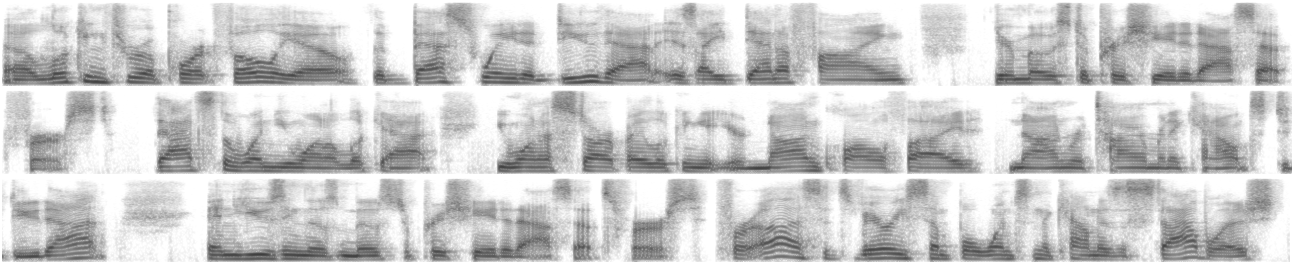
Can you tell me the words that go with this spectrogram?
uh, looking through a portfolio, the best way to do that is identifying your most appreciated asset first. That's the one you want to look at. You want to start by looking at your non qualified, non retirement accounts to do that and using those most appreciated assets first. For us, it's very simple. Once an account is established,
